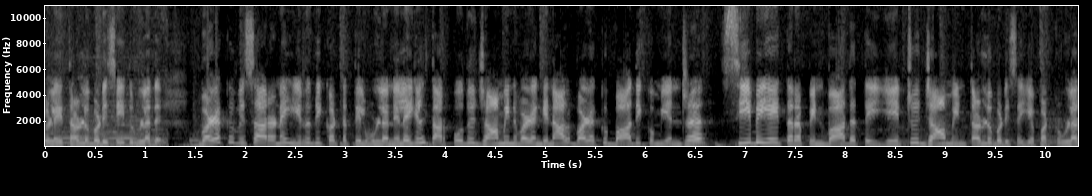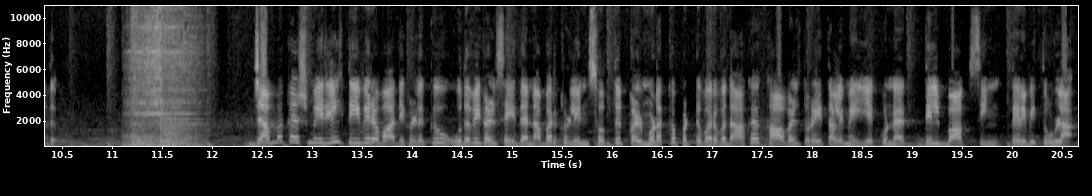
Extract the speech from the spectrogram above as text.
கிளை தள்ளுபடி செய்துள்ளது. வழக்கு விசாரணை இறுதிக்கட்டத்தில் உள்ள நிலையில் தற்போது ஜாமீன் வழங்கினால் வழக்கு பாதிக்கும் என்ற சிபிஐ தரப்பின் வாதத்தை ஏற்று ஜாமீன் தள்ளுபடி செய்யப்பட்டுள்ளது. ஜம்மு காஷ்மீரில் தீவிரவாதிகளுக்கு உதவிகள் செய்த நபர்களின் சொத்துக்கள் முடக்கப்பட்டு வருவதாக காவல்துறை தலைமை இயக்குநர் தில்பாக் சிங் தெரிவித்துள்ளார்.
